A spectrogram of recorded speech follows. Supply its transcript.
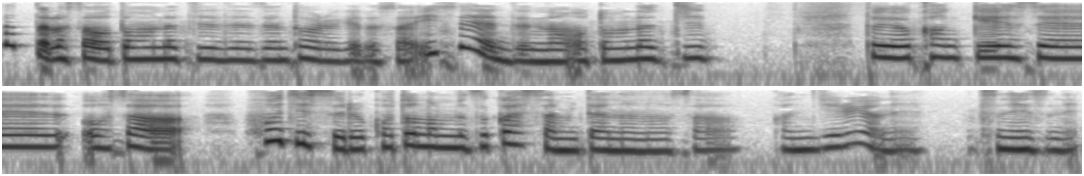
だったらさお友達で全然通るけどさ異性でのお友達という関係性をさ保持することの難しさみたいなのをさ感じるよね。常々。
